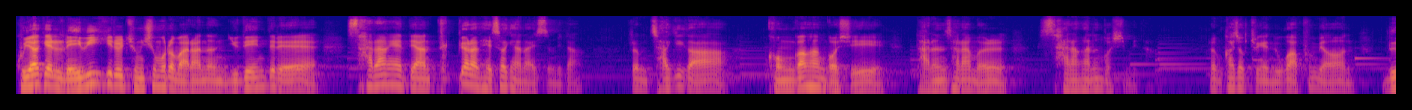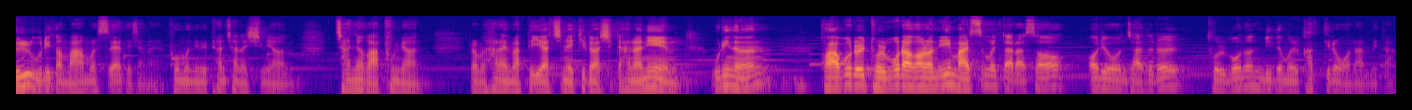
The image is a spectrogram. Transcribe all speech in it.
구약의 레위기를 중심으로 말하는 유대인들의 사랑에 대한 특별한 해석이 하나 있습니다. 그럼 자기가 건강한 것이 다른 사람을 사랑하는 것입니다. 그럼 가족 중에 누가 아프면 늘 우리가 마음을 써야 되잖아요. 부모님이 편찮으시면 자녀가 아프면 그러면 하나님 앞에 이 아침에 기도하실 때 하나님 우리는 과부를 돌보라고 하는 이 말씀을 따라서 어려운 자들을 돌보는 믿음을 갖기를 원합니다.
